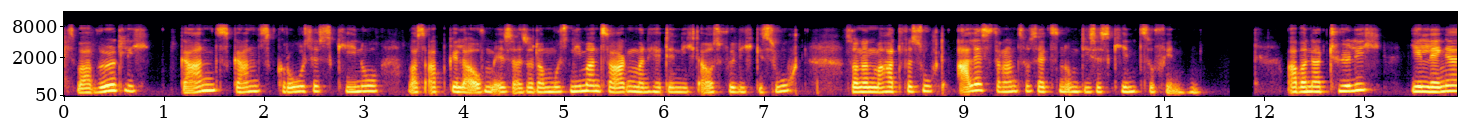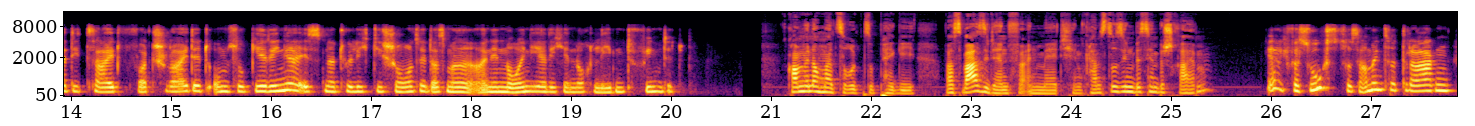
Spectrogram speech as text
Es war wirklich ganz, ganz großes Kino, was abgelaufen ist. Also da muss niemand sagen, man hätte nicht ausführlich gesucht, sondern man hat versucht, alles dran zu setzen, um dieses Kind zu finden. Aber natürlich, je länger die Zeit fortschreitet, umso geringer ist natürlich die Chance, dass man eine Neunjährige noch lebend findet. Kommen wir nochmal zurück zu Peggy. Was war sie denn für ein Mädchen? Kannst du sie ein bisschen beschreiben? Ja, ich versuche es zusammenzutragen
